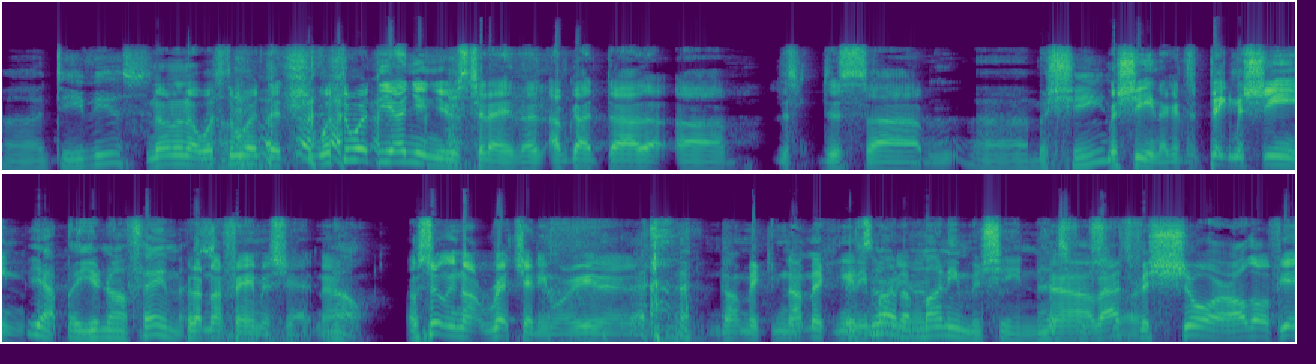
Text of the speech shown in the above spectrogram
Uh, devious. no no no. What's the word that what's the word the onion used today? That I've got uh, uh this this um, Uh, machine. machine. I got this big machine, Yeah, but you're not famous. but I'm not famous yet. No. No. I'm certainly not rich anymore either. not making not making any It's money. It's not a money machine. That's no, for that's sure. for sure. Although if you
